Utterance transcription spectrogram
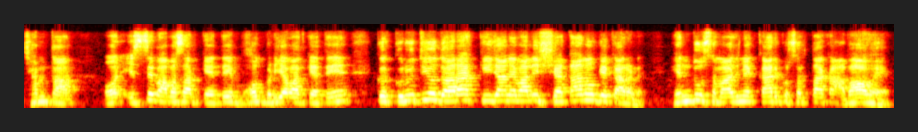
क्षमता और इससे बाबा साहब कहते हैं, बहुत बढ़िया बात कहते हैं कि कुरुतियों द्वारा की जाने वाली शैतानों के कारण हिंदू समाज में कार्य कुशलता का अभाव है।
